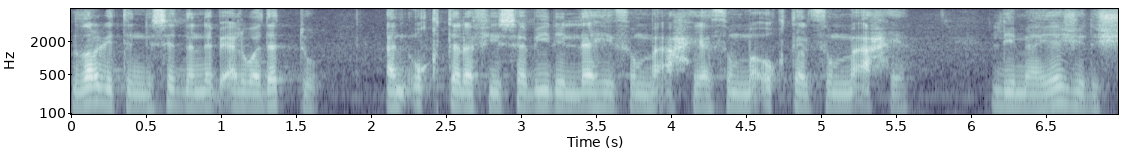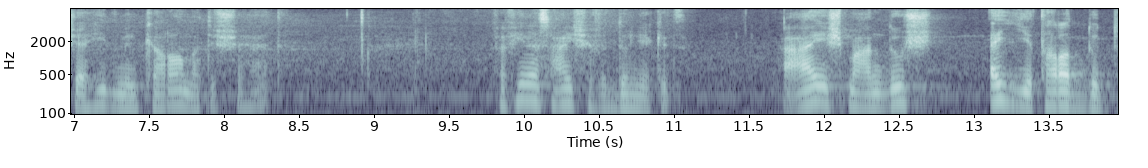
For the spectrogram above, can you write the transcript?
لدرجة إن سيدنا النبي قال وددت أن أقتل في سبيل الله ثم أحيا ثم أقتل ثم أحيا. لما يجد الشهيد من كرامة الشهادة. ففي ناس عايشة في الدنيا كده عايش ما عندوش أي تردد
